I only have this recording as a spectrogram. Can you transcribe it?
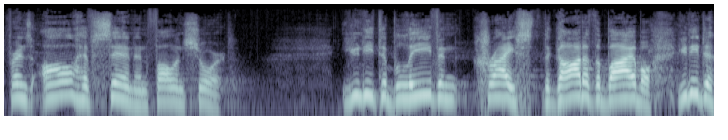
Friends, all have sinned and fallen short. You need to believe in Christ, the God of the Bible. You need to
